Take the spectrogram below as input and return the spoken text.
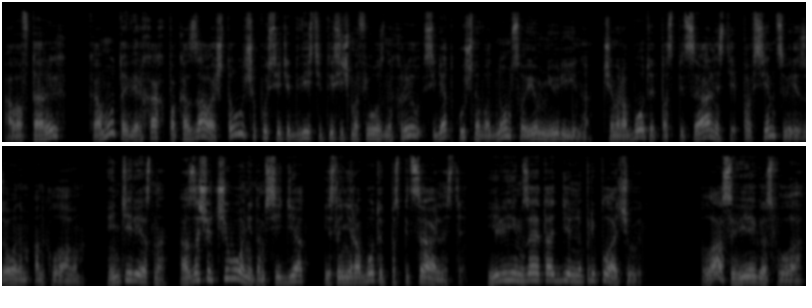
А во-вторых, Кому-то в верхах показалось, что лучше пусть эти 200 тысяч мафиозных рыл сидят кучно в одном своем Ньюрино, чем работают по специальности по всем цивилизованным анклавам. Интересно, а за счет чего они там сидят, если не работают по специальности? Или им за это отдельно приплачивают? Лас-Вегас, Влад.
